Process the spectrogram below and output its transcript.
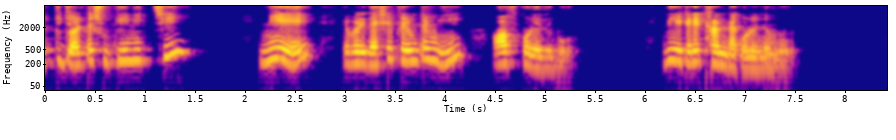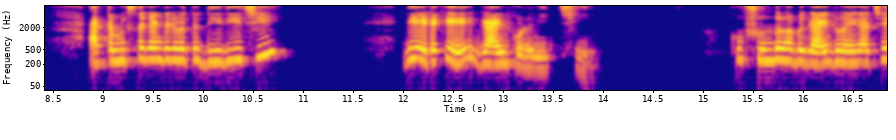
একটু জলটা শুকিয়ে নিচ্ছি, নিয়ে এবার গ্যাসের ফ্লেমটা আমি অফ করে দেব। দিয়ে এটাকে ঠান্ডা করে নেব। একটা মিক্সার গ্রাইন্ডারের ভেতর দিয়ে দিয়েছি, দিয়ে এটাকে গ্রাইন্ড করে নিচ্ছি। খুব সুন্দরভাবে গ্রাইন্ড হয়ে গেছে।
